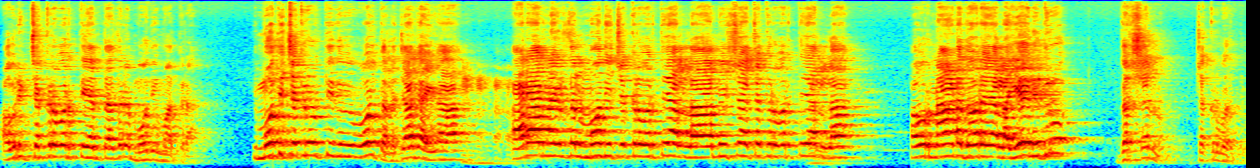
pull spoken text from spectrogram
ಅವ್ರಿಗೆ ಚಕ್ರವರ್ತಿ ಅಂತಾದರೆ ಮೋದಿ ಮಾತ್ರ. ಈ ಮೋದಿ ಚಕ್ರವರ್ತಿ ಇದು ಹೋಯ್ತಲ್ಲ ಜಾಗ ಈಗ? ಆರ್ ಆರ್ ನಗರದಲ್ಲಿ ಮೋದಿ ಚಕ್ರವರ್ತಿ ಅಲ್ಲ ಅಮಿತ್ ಶಾ ಚಕ್ರವರ್ತಿ ಅಲ್ಲ ಅವ್ರು ನಾಡ ದೊರೆ ಅಲ್ಲ ಏನಿದ್ರು ದರ್ಶನ್ ಚಕ್ರವರ್ತಿ.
